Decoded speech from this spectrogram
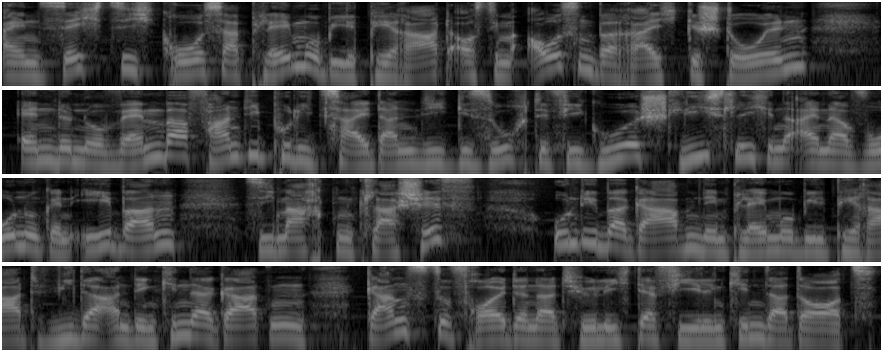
1,60 großer Playmobil-Pirat aus dem Außenbereich gestohlen. Ende November fand die Polizei dann die gesuchte Figur schließlich in einer Wohnung in Ebern. Sie machten klar Schiff und übergaben den Playmobil-Pirat wieder an den Kindergarten, ganz zur Freude natürlich der vielen Kinder dort.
